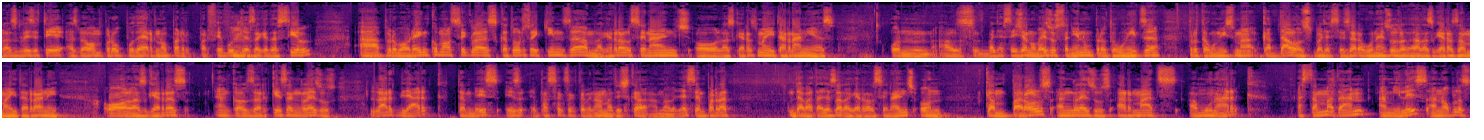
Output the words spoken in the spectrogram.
l'Església té, es veu amb prou poder no, per, per fer butlles mm. d'aquest estil, uh, però veurem com als segles XIV i XV, amb la Guerra dels 100 anys o les guerres mediterrànies, on els ballesters genovesos tenien un protagonitza, protagonisme capdalt, els ballesters aragonesos a les guerres del Mediterrani, o les guerres en què els arquers anglesos... L'arc llarg també és, és, passa exactament el mateix que amb la ballesta. Hem parlat de batalles de la Guerra dels 100 anys on camperols anglesos armats amb un arc estan matant a milers a nobles,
